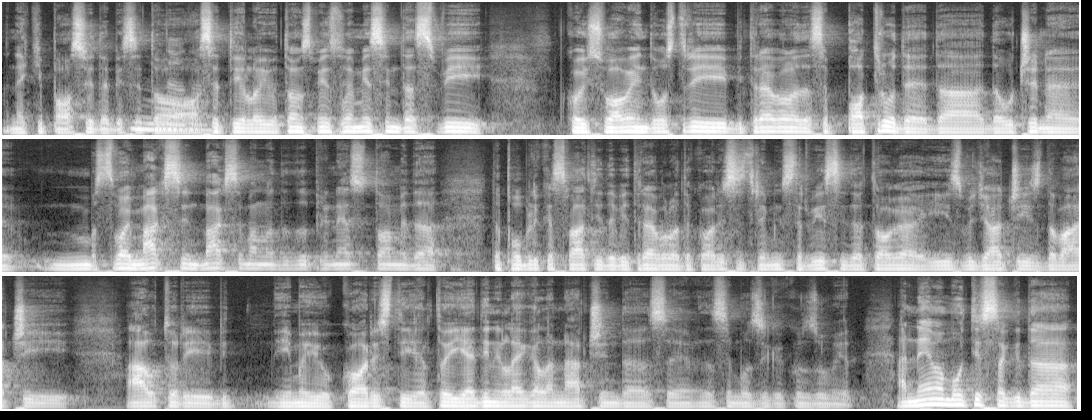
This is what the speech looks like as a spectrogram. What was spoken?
neki posao i da bi se to da, da. osetilo i u tom smislu ja mislim da svi koji su u ovoj industriji bi trebalo da se potrude da, da učine svoj maksim, maksimalno da doprinesu tome da, da publika shvati da bi trebalo da koriste streaming servisi, da toga i izvođači, i izdavači, i autori bi, imaju koristi, jer to je jedini legalan način da se, da se muzika konzumira. A nemam utisak da,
